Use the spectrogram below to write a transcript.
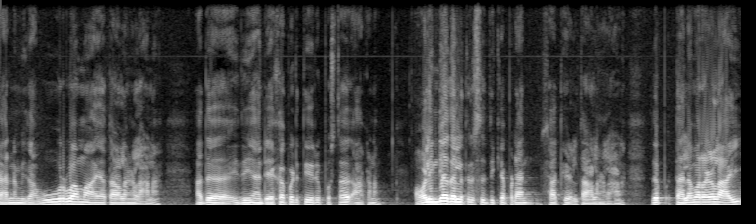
കാരണം ഇത് അപൂർവമായ താളങ്ങളാണ്. അത് ഇത് ഞാൻ രേഖപ്പെടുത്തിയൊരു പുസ്തകം ആക്കണം. ഓൾ ഇന്ത്യ തലത്തിൽ ശ്രദ്ധിക്കപ്പെടാൻ സാധ്യതയുള്ള താളങ്ങളാണ്. ഇത് തലമുറകളായി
